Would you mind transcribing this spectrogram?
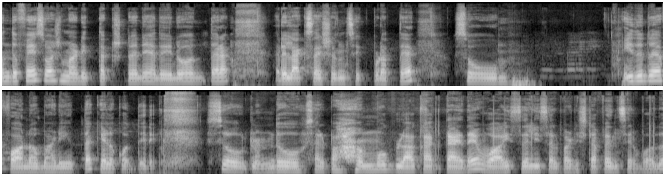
ಒಂದು ಫೇಸ್ ವಾಶ್ ಮಾಡಿದ ತಕ್ಷಣವೇ ಅದೇನೋ ಒಂಥರ ರಿಲ್ಯಾಕ್ಸೇಷನ್ ಸಿಕ್ಬಿಡುತ್ತೆ. ಸೊ ಇದನ್ನೇ ಫಾಲೋ ಮಾಡಿ ಅಂತ ಕೇಳ್ಕೊತೀನಿ. ಸೊ ನಂದು ಸ್ವಲ್ಪ ಮೂಗ್ ಬ್ಲಾಕ್ ಆಗ್ತಾ ಇದೆ. ವಾಯ್ಸಲ್ಲಿ ಸ್ವಲ್ಪ ಡಿಸ್ಟರ್ಬೆನ್ಸ್ ಇರ್ಬೋದು.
